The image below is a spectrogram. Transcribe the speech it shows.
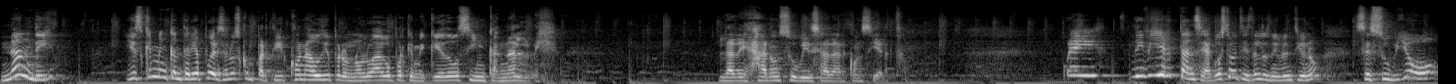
Nandi, y es que me encantaría podérselos compartir con audio, pero no lo hago porque me quedo sin canal. La dejaron subirse a dar concierto. Güey, diviértanse. Agosto 26 del 2021 se subió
